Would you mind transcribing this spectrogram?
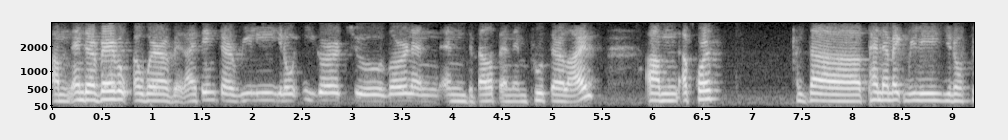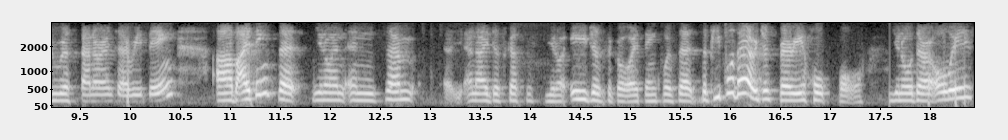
Um, and they're very aware of it. I think they're really, you know, eager to learn and, and develop and improve their lives. Um, of course, the pandemic really, you know, threw a spanner into everything. Uh, but I think that, you know, and, and Sam and I discussed this, you know, ages ago, I think, was that the people there are just very hopeful. You know, they're always,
